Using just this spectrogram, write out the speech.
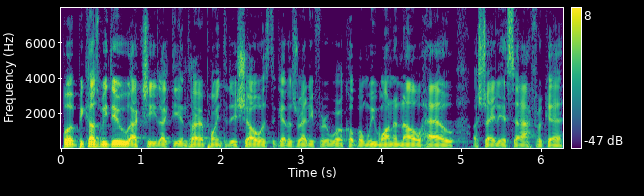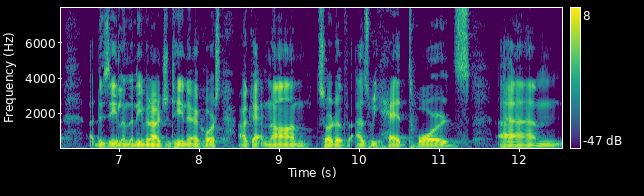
But because we do actually like the entire point of this show is to get us ready for the World Cup, and we want to know how Australia, South Africa, uh, New Zealand, and even Argentina, of course, are getting on sort of as we head towards. Um,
